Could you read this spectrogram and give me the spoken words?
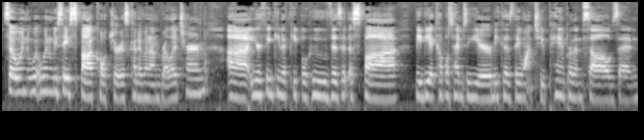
so when when we say spa culture is kind of an umbrella term, uh, you're thinking of people who visit a spa maybe a couple times a year because they want to pamper themselves and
